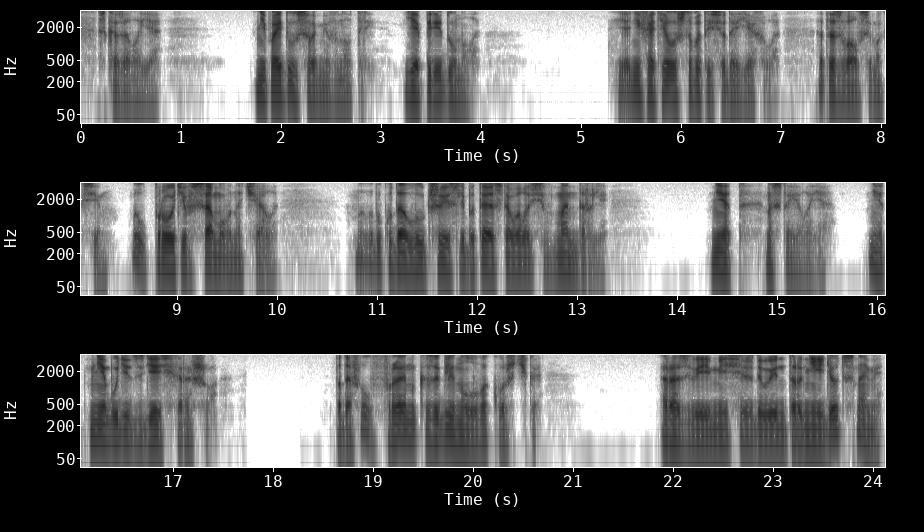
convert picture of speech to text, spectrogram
— сказала я. «Не пойду с вами внутрь. Я передумала». «Я не хотел, чтобы ты сюда ехала», — отозвался Максим. «Был против с самого начала. Было бы куда лучше, если бы ты оставалась в Мендерли». «Нет», — настояла я. «Нет, мне будет здесь хорошо». Подошел Фрэнк, заглянул в окошечко. «Разве миссис де Уинтер не идет с нами?»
